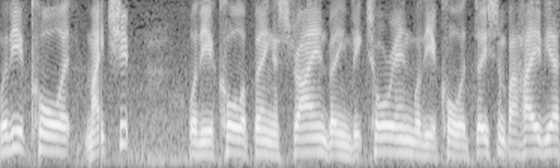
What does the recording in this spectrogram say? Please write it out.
Whether you call it mateship, whether you call it being Australian, being Victorian, whether you call it decent behaviour,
